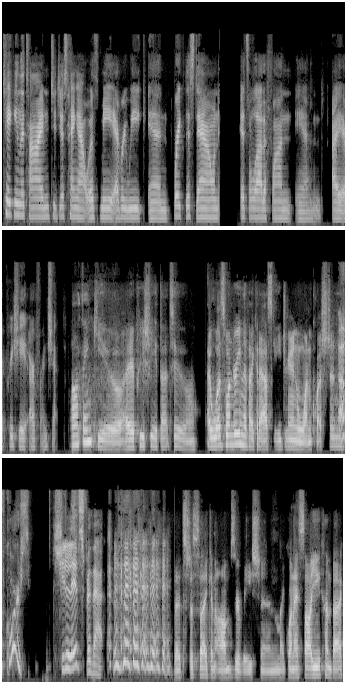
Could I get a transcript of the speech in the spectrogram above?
taking the time to just hang out with me every week and break this down. It's a lot of fun and I appreciate our friendship. Oh, thank you. I appreciate that too. I was wondering if I could ask Adrienne one question. Of course. She lives for that. That's just like an observation. Like when I saw you come back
